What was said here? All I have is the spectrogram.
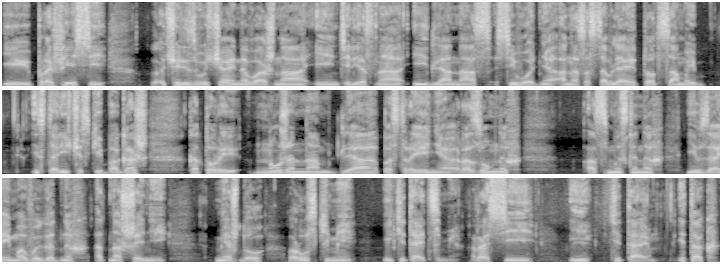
и профессий, чрезвычайно важна и интересна и для нас сегодня. Она составляет тот самый исторический багаж, который нужен нам для построения разумных, осмысленных и взаимовыгодных отношений между русскими и китайцами, Россией и Китаем. Итак,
